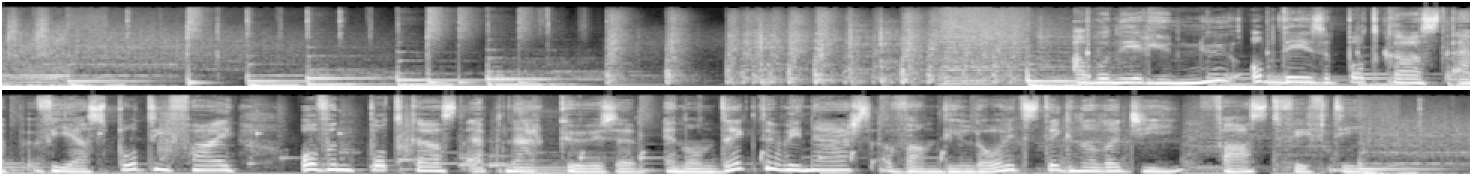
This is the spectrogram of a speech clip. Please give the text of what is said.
Abonneer je nu op deze podcast-app via Spotify of een podcast-app naar keuze en ontdek de winnaars van Deloitte Technology Fast 50.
